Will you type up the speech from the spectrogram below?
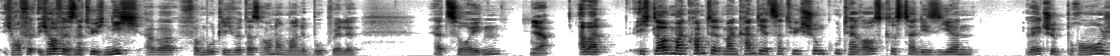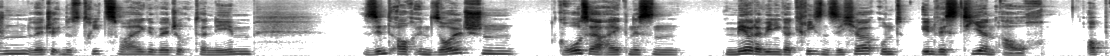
ich hoffe, ich hoffe es natürlich nicht, aber vermutlich wird das auch nochmal eine Bugwelle erzeugen. Ja. Aber ich glaube, man konnte, man kann jetzt natürlich schon gut herauskristallisieren, welche Branchen, welche Industriezweige, welche Unternehmen sind auch in solchen Großereignissen mehr oder weniger krisensicher und investieren auch. Ob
